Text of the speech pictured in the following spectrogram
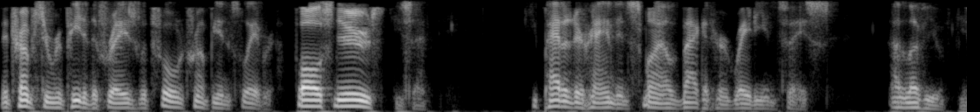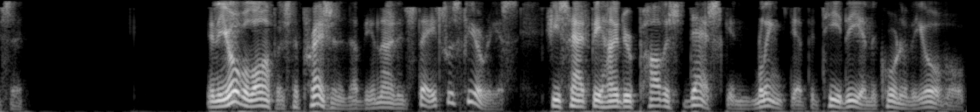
The Trumpster repeated the phrase with full Trumpian flavor. False news, he said. He patted her hand and smiled back at her radiant face. I love you, he said. In the Oval Office, the President of the United States was furious. She sat behind her polished desk and blinked at the TV in the corner of the Oval.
